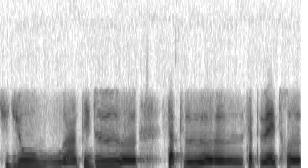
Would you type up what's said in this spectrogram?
studio ou un T2, ça peut, ça peut être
